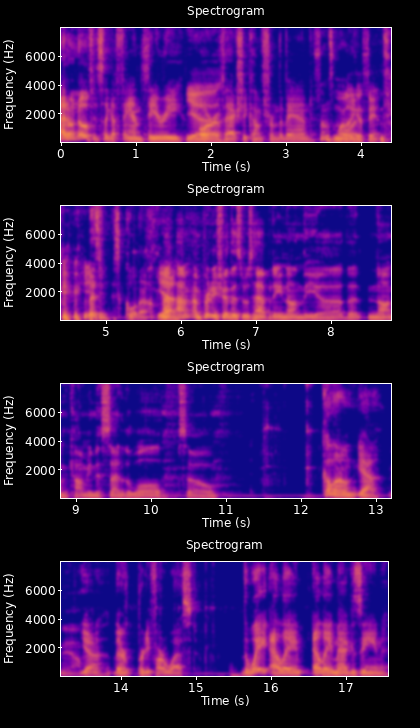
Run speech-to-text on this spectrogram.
i don't know if it's like a fan theory Yeah. or if it actually comes from the band Sounds more like a fan theory. but it's, it's cool though yeah. I, I'm I'm pretty sure this was happening on the uh, the non-communist side of the wall. So Cologne, yeah. Yeah. Yeah, they're pretty far west. The way LA LA magazine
